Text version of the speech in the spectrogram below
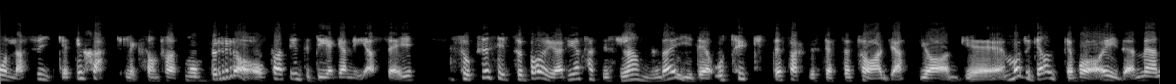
hålla psyket i schack, liksom, för att må bra och för att inte dega ner sig. Så precis så började jag faktiskt landa i det och tyckte faktiskt efter ett tag att jag eh, mådde ganska bra i det. Men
